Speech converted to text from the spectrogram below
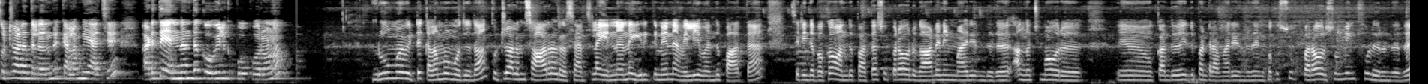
குற்றாலத்துலேருந்து கிளம்பியாச்சு. அடுத்து எந்தெந்த கோவிலுக்கு போக போகிறோன்னு ரூமை விட்டு கிளம்பும்போது தான் குற்றாலம் சாரல் ரெசார்ட்ஸில் என்னென்ன இருக்குன்னு நான் வெளியே வந்து பார்த்தேன். சரி இந்த பக்கம் வந்து பார்த்தா சூப்பராக ஒரு கார்டனிங் மாதிரி இருந்தது. அங்கே சும்மா ஒரு உட்காந்து இது பண்ணுற மாதிரி இருந்தது. இந்த பக்கம் சூப்பராக ஒரு ஸ்விம்மிங் பூல் இருந்தது.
